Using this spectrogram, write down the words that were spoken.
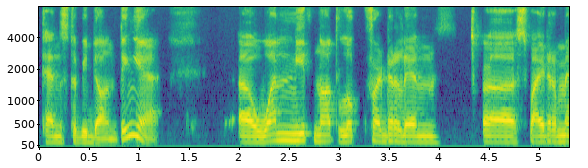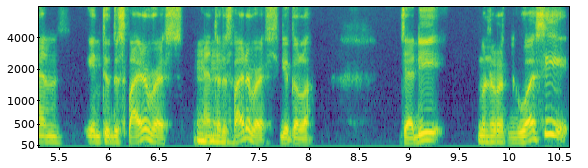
tends to be daunting ya. uh, one need not look further than uh, Spider-Man into the Spider-Verse, into the Spider-Verse gitu loh. Jadi menurut gua sih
